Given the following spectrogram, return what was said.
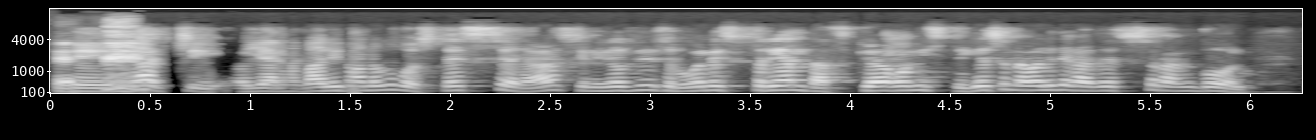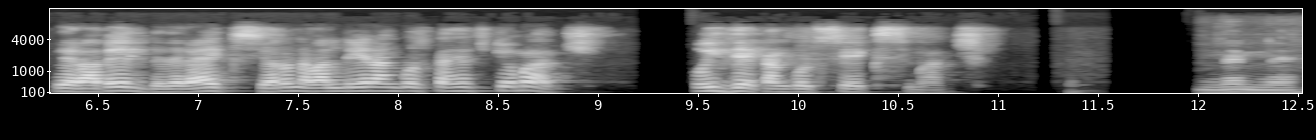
Ε, εντάξει, για να βάλει πάνω από 24, συνήθως τις επόμενες 32 αγωνιστικές να βάλει 14 γκολ, 15, 16, άρα να βάλει ένα γκολ κάθε δύο μάτς. Όχι 10 γκολ σε 6 μάτς. Ναι, ναι, Τον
